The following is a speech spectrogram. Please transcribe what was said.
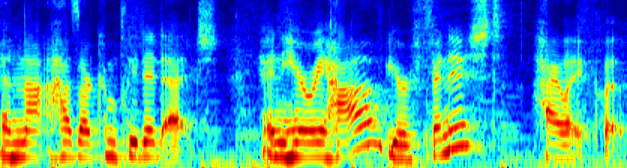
And that has our completed edge. And here we have your finished highlight clip.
